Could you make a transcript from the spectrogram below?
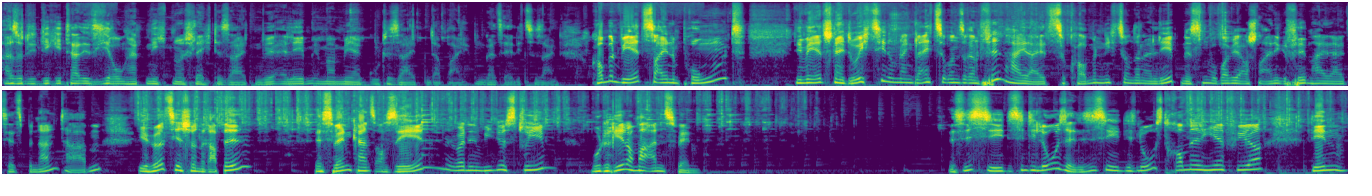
Also die Digitalisierung hat nicht nur schlechte Seiten. Wir erleben immer mehr gute Seiten dabei, um ganz ehrlich zu sein. Kommen wir jetzt zu einem Punkt, den wir jetzt schnell durchziehen, um dann gleich zu unseren Film-Highlights zu kommen, nicht zu unseren Erlebnissen, wobei wir auch schon einige Film-Highlights jetzt benannt haben. Ihr hört es hier schon rappeln. Der Sven kann es auch sehen über den Videostream. Moderier doch mal an, Sven. Das ist die, das sind die Lose. Das ist die, die Lostrommel hier für den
